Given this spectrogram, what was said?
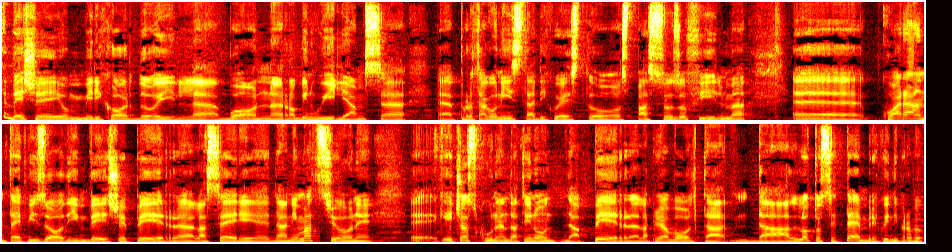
Invece io mi ricordo il buon Robin Williams, eh, protagonista di questo spassoso film. Eh, 40 episodi invece per la serie d'animazione eh, che ciascuno è andato in onda per la prima volta dall'8 settembre, quindi proprio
